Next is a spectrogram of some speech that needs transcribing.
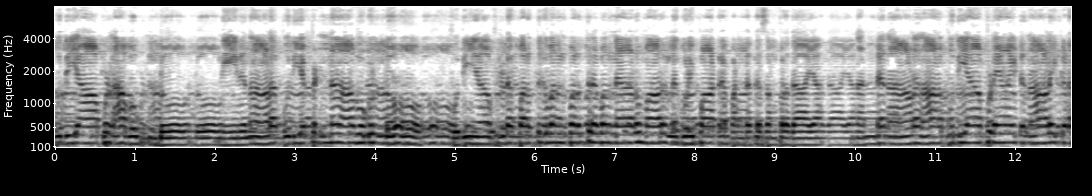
പുതിയ പിളാവുകൊണ്ടോ? നീന് നാളെ പുതിയ പെണ്ണാവുകൊണ്ടോ? പുതിയ ആപ്പിളുടെ പറത്ത് വൻ പറത്ര വന്നാട് മാറില്ല. കുളിപ്പാട്ട പണ്ടത്തെ സമ്പ്രദായ. നന്റെ നാളെ നാളെ പുതിയ ആപ്പിളയായിട്ട് ഇക്കട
